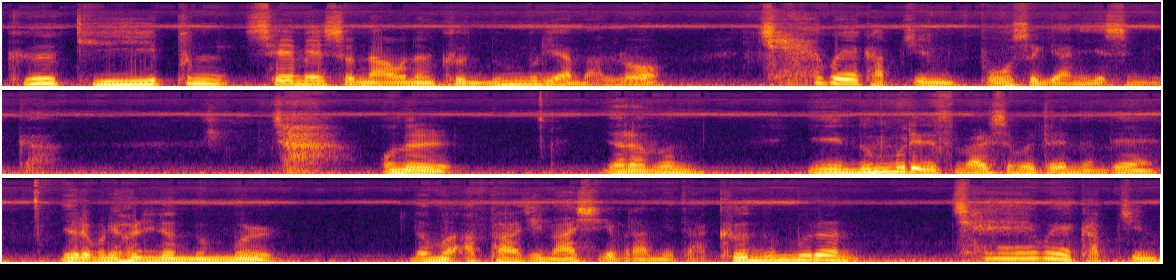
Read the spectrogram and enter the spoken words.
그 깊은 샘에서 나오는 그 눈물이야말로 최고의 값진 보석이 아니겠습니까? 자, 오늘 여러분 이 눈물에 대해서 말씀을 드렸는데 여러분이 흘리는 눈물 너무 아파하지 마시기 바랍니다. 그 눈물은 최고의 값진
